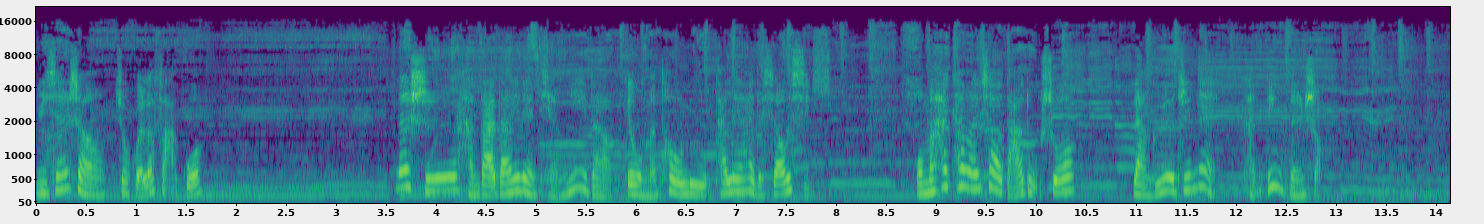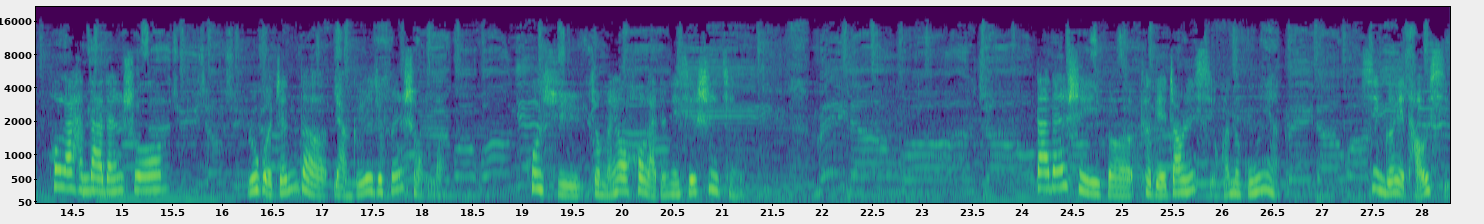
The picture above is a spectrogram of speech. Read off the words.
于先生就回了法国。那时韩大丹一脸甜蜜的给我们透露他恋爱的消息，我们还开玩笑打赌说，两个月之内肯定分手。后来韩大丹说。如果真的两个月就分手了，或许就没有后来的那些事情了。大丹是一个特别招人喜欢的姑娘，性格也讨喜。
